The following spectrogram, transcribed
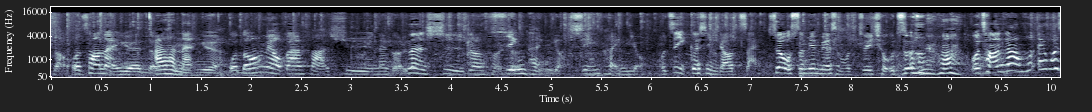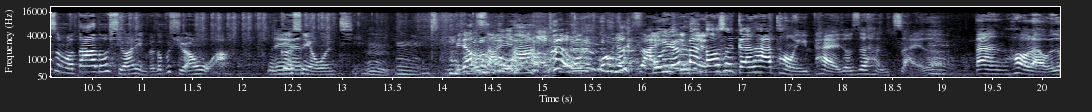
找。我超难约的，他很难约。我都没有办法去那个认识任何新朋友新朋友。我自己个性比较宅，所以我身边没有什么追求者。我常常跟他们说，哎、为什么大家都喜欢你们，都不喜欢我啊？我个性有问题。嗯嗯，比较宅 我。我原本都是跟他同一派，就是很宅的，但后来我就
